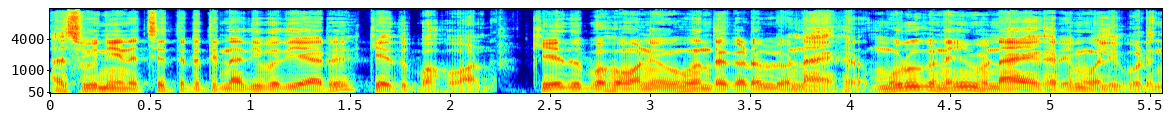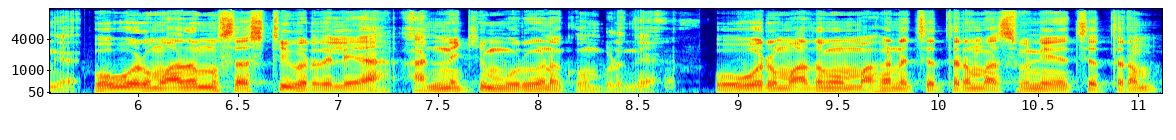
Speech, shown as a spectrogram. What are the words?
அஸ்வினி நட்சத்திரத்தின் அதிபதியார் கேது பகவான். கேது பகவானை உகந்த கடவுள் விநாயகர். முருகனையும் விநாயகரையும் வழிபடுங்க. ஒவ்வொரு மாதமும் சஷ்டி வருது இல்லையா? அன்னைக்கு முருகனை கும்பிடுங்க. ஒவ்வொரு மாதமும் மக நட்சத்திரம் அஸ்வினி நட்சத்திரம்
